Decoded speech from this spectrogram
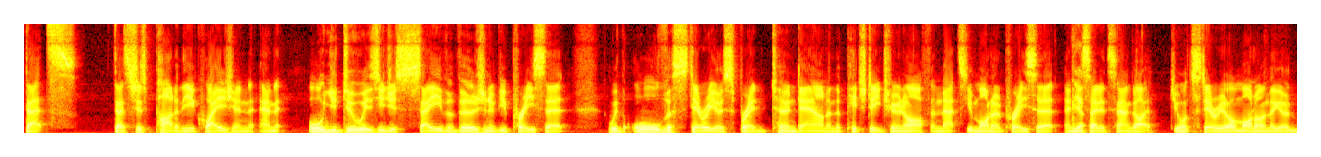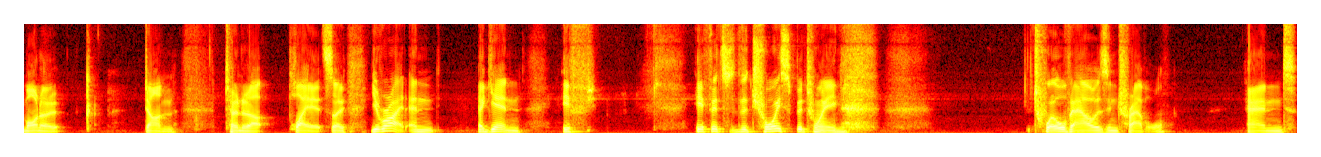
that's that's just part of the equation, and all you do is you just save a version of your preset with all the stereo spread turned down and the pitch detune off, and that's your mono preset. And you say to the sound guy, "Do you want stereo or mono?" And they go, "Mono." Done. Turn it up. Play it. So you're right. And again, if if it's the choice between 12 hours in travel and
